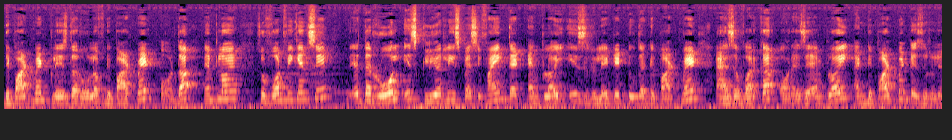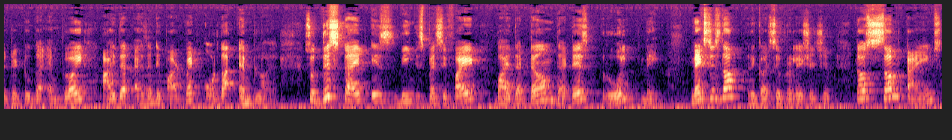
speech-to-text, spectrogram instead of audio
department plays the role of department or the employer. So what we can say the role is clearly specifying that employee is related to the department as a worker or as an employee and department is related to the employee either as a department or the employer. So this type is being specified by the term that is role name next is the recursive relationship now sometimes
